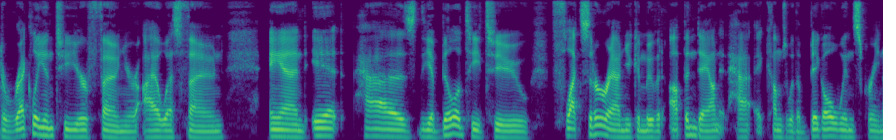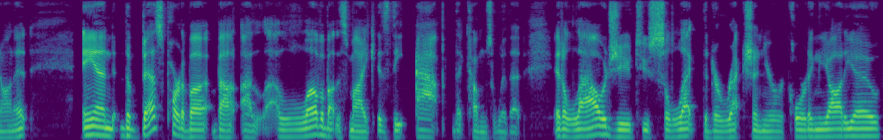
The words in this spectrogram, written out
directly into your phone, your iOS phone, and it has the ability to flex it around. You can move it up and down. It ha- it comes with a big old windscreen on it. And the best part about, about I, I, love about this mic is the app that comes with it. It allows you to select the direction you're recording the audio.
